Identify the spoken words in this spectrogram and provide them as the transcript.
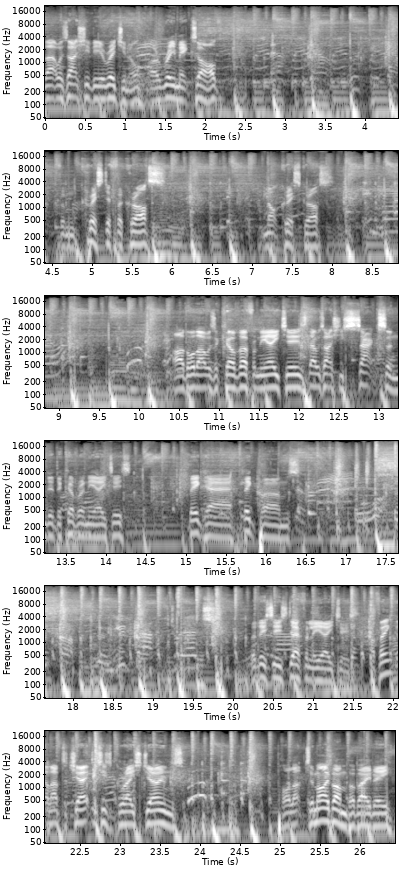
That was actually the original, a remix of, from Christopher Cross, not Chris Cross. I thought that was a cover from the 80s. That was actually Saxon did the cover in the 80s. Big hair, big perms. But this is definitely 80s. I think I'll have to check. This is Grace Jones. Pull up to my bumper, baby.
